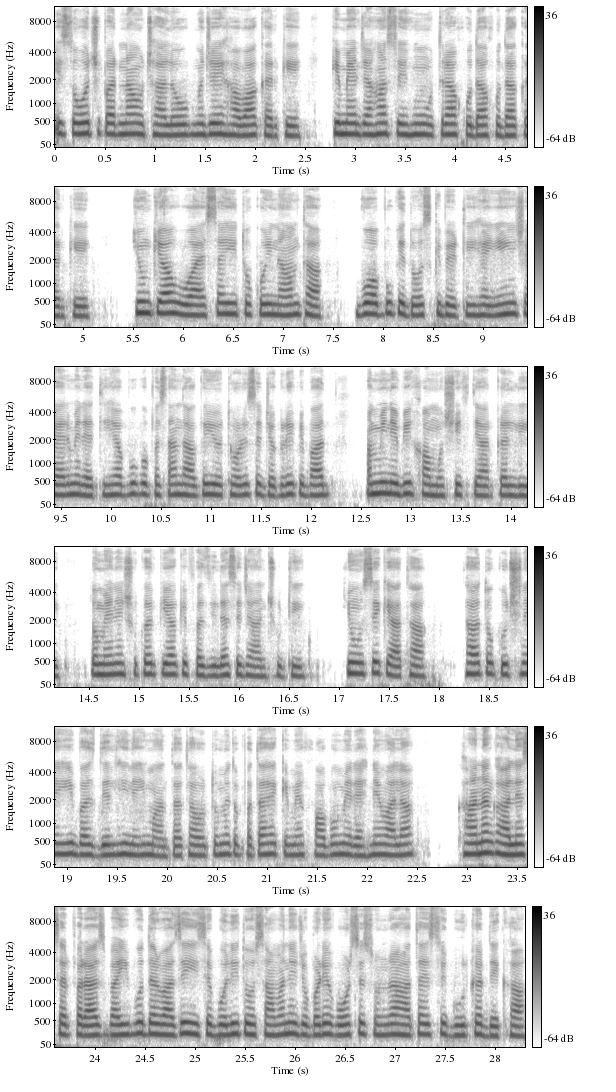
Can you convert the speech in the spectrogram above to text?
इस सोच पर ना उछालो। मुझे हवा करके। कि मैं जहाँ से हूँ, उतरा खुदा खुदा करके। क्यों, क्या हुआ? ऐसा ही तो कोई नाम था। वो अबू के दोस्त की बेटी है, यहीं शहर में रहती है। अबू को पसंद आ गई और थोड़े से झगड़े के बाद अम्मी ने भी खामोशी इख्तियार कर ली। तो मैंने शुक्र किया कि फजीला से जान छूटी। क्यों, उसे क्या था? था तो कुछ नहीं, बस दिल ही नहीं मानता था। और तुम्हें तो पता है कि मैं ख्वाबों में रहने वाला, खाना खा लें सरफराज भाई। वो दरवाजे ही से बोली तो उसामा ने जो बड़े गौर से सुन रहा था, इसे घूर कर देखा।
